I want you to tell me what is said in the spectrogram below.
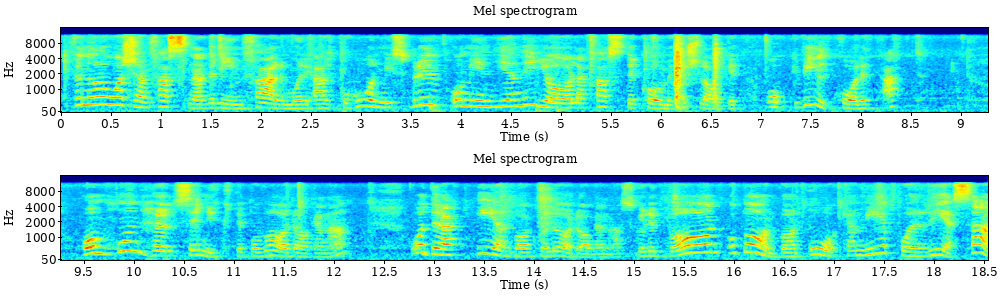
För några år sedan fastnade min farmor i alkoholmissbruk och min geniala faste kom med förslaget och villkoret att om hon höll sig nykter på vardagarna och drack enbart på lördagarna skulle barn och barnbarn åka med på en resa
